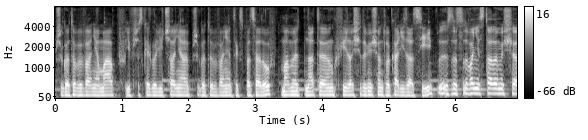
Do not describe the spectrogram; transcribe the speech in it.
przygotowywania map i wszystkiego liczenia, przygotowywania tych spacerów. Mamy na tę chwilę 70 lokalizacji. Zdecydowanie staramy się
